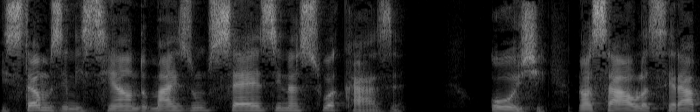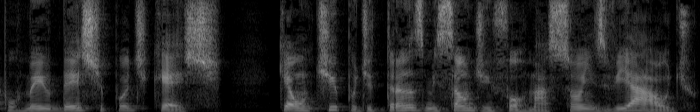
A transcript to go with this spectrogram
Estamos iniciando mais um SESI na sua casa. Hoje, nossa aula será por meio deste podcast, que é um tipo de transmissão de informações via áudio.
